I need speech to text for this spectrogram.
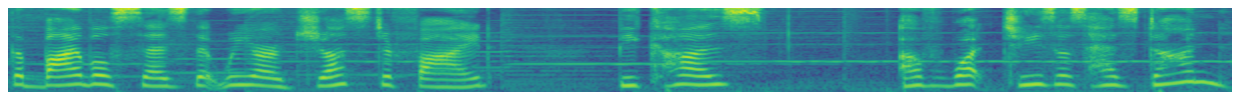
The Bible says that we are justified because of what Jesus has done.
